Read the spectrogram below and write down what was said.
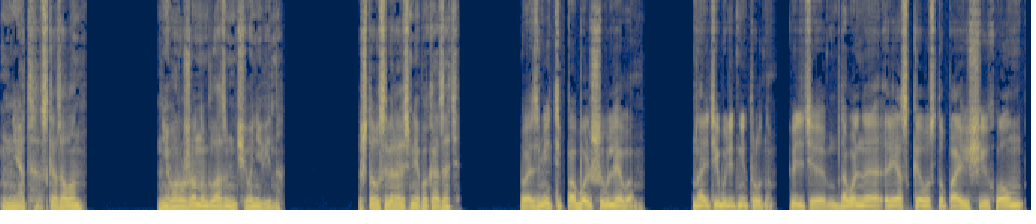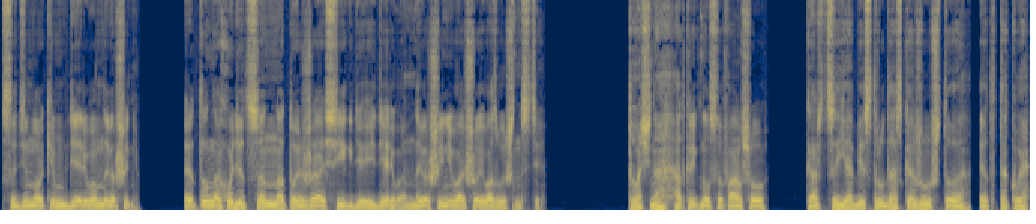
«Нет», — сказал он, — «невооруженным глазом ничего не видно. Что вы собирались мне показать?» «Возьмите побольше влево. Найти будет нетрудно. Видите, довольно резко выступающий холм с одиноким деревом на вершине. Это находится на той же оси, где и дерево, на вершине большой возвышенности. «Точно», — откликнулся Фаншоу. «Кажется, я без труда скажу, что это такое».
